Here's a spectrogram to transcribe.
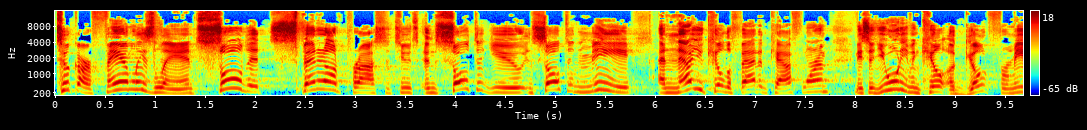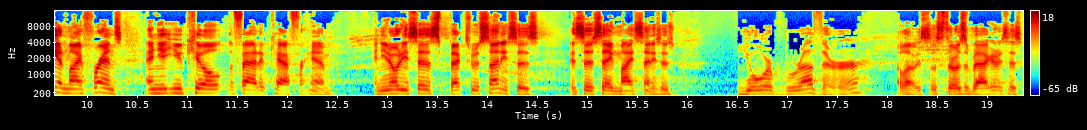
took our family's land, sold it, spent it on prostitutes, insulted you, insulted me, and now you kill the fatted calf for him? And he said, You won't even kill a goat for me and my friends, and yet you kill the fatted calf for him. And you know what he says back to his son? He says, instead of saying my son, he says, Your brother. I love it. He throws it back and he says,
